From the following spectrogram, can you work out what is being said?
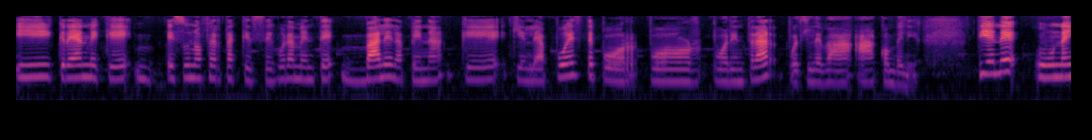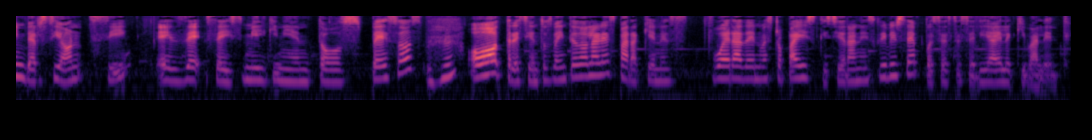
y créanme que es una oferta que seguramente vale la pena que quien le apueste por, por, por entrar, pues le va a convenir. Tiene una inversión, sí, es de 6.500 pesos o 320 dólares para quienes fuera de nuestro país quisieran inscribirse, pues este sería el equivalente.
